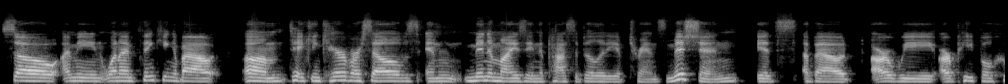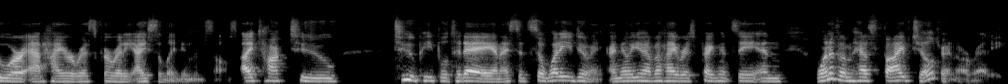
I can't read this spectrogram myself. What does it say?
So, I mean, when I'm thinking about um, taking care of ourselves and minimizing the possibility of transmission, it's about are we are people who are at higher risk already isolating themselves. I talked to two people today and I said, So what are you doing? I know you have a high risk pregnancy, and one of them has five children already.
